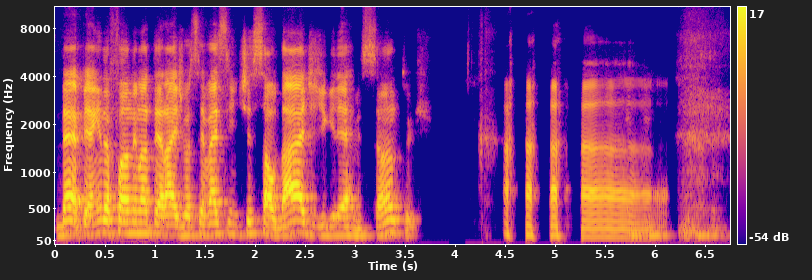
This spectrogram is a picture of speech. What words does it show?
Depp, ainda falando em laterais, você vai sentir saudade de Guilherme Santos?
